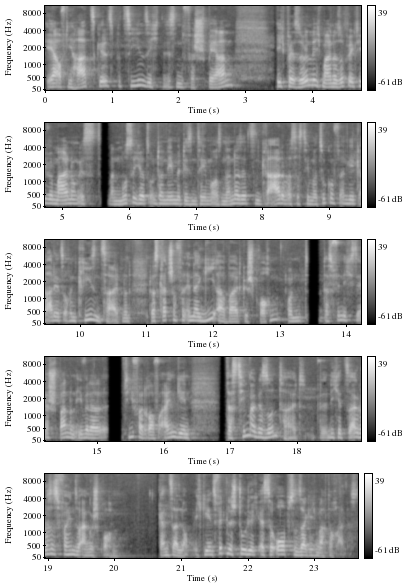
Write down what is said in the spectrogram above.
eher auf die Hard Skills beziehen, sich dessen versperren. Ich persönlich, meine subjektive Meinung ist, man muss sich als Unternehmen mit diesen Themen auseinandersetzen, gerade was das Thema Zukunft angeht, gerade jetzt auch in Krisenzeiten. Und du hast gerade schon von Energiearbeit gesprochen und das finde ich sehr spannend und ehe wir da tiefer drauf eingehen, das Thema Gesundheit, wenn ich jetzt sage, du hast es vorhin so angesprochen, ganz salopp, ich gehe ins Fitnessstudio, ich esse Obst und sage, ich mache doch alles.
